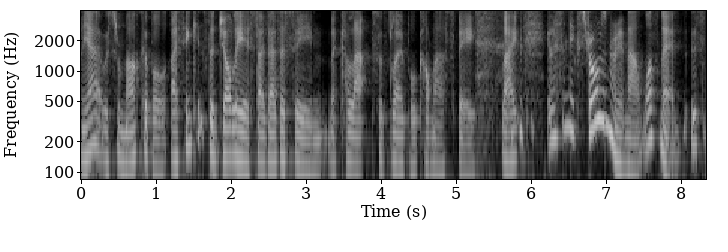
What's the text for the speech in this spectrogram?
Yeah, it was remarkable. I think it's the jolliest I've ever seen the collapse of global commerce be. Like, it was an extraordinary amount, wasn't it? It's,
